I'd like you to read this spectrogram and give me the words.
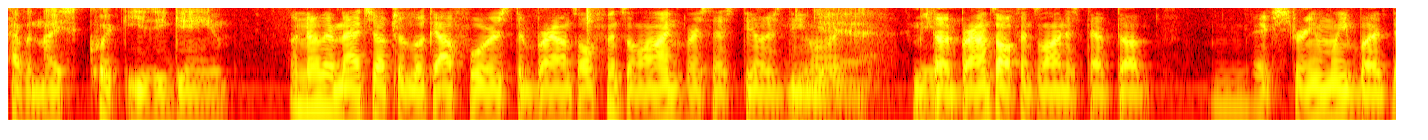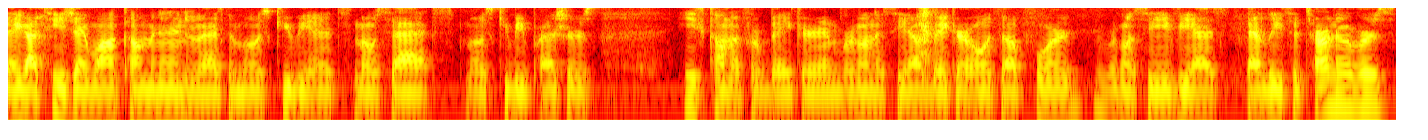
have a nice, quick, easy game. Another matchup to look out for is the Browns offensive line versus Steelers D line. Yeah, I mean, the Browns offensive line has stepped up extremely, but they got TJ Watt coming in who has the most QB hits, most sacks, most QB pressures. He's coming for Baker, and we're going to see how Baker holds up for it. We're going to see if he has that leads to turnovers.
